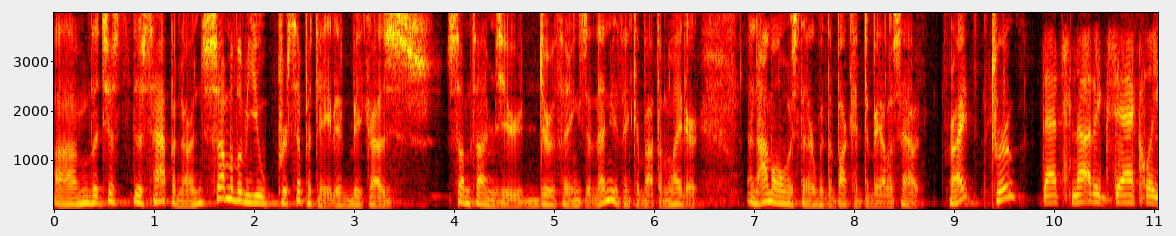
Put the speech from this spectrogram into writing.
um, that just this happened, and some of them you precipitated because sometimes you do things and then you think about them later. And I'm always there with the bucket to bail us out. Right? True? That's not exactly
